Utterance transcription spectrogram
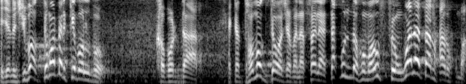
এই জন্য যুবক, তোমাদেরকে বলব, খবরদার, একটা ধমক দেওয়া যাবে না। ফেলা তাকুল্লাহুমা উফিম ওয়ালা তানহারহুমা।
